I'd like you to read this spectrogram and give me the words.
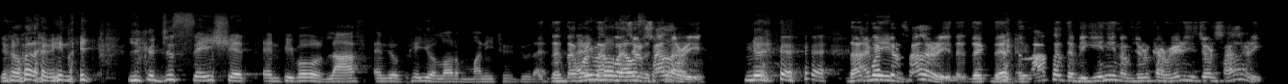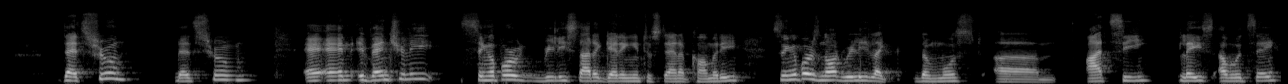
You know what I mean? Like you could just say shit and people would laugh and they'll pay you a lot of money to do that. that, that, I was, didn't even that know was that your was salary. that That I was your salary. The, the, the, the laugh at the beginning of your career is your salary. That's true. That's true. And, and eventually, Singapore really started getting into stand-up comedy. Singapore is not really like the most um, artsy place, I would say.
